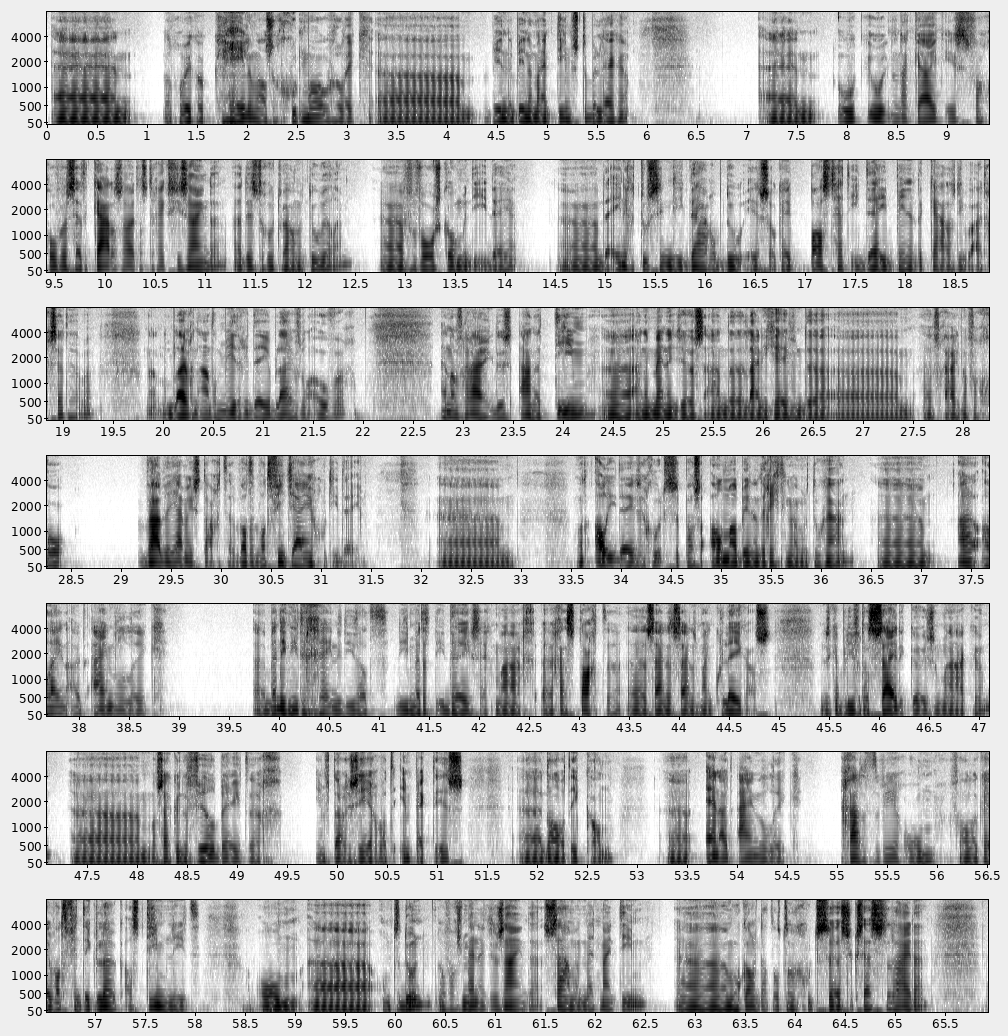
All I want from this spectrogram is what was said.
En dat probeer ik ook helemaal zo goed mogelijk ehm, binnen, binnen mijn teams te beleggen. En hoe ik, hoe ik naar kijk is van, goh, we zetten kaders uit als directie zijnde. dit is de route waar we naartoe willen. vervolgens komen die ideeën. Uh, de enige toestemming die ik daarop doe is, oké, past het idee binnen de kaders die we uitgezet hebben? Nou, dan blijven een aantal meerdere ideeën blijven dan over. En dan vraag ik dus aan het team, uh, aan de managers, aan de leidinggevende, uh, vraag ik dan van, goh, waar wil jij mee starten? Wat, wat vind jij een goed idee? Ehm, want alle ideeën zijn goed, ze passen allemaal binnen de richting waar we naartoe gaan. Ehm, alleen uiteindelijk uh, ben ik niet degene die, dat, die met het idee zeg maar, uh, gaat starten, uh, zijn, het, zijn mijn collega's. Dus ik heb liever dat zij de keuze maken, ehm, want zij kunnen veel beter inventariseren wat de impact is dan wat ik kan. en uiteindelijk gaat het er weer om van oké, wat vind ik leuk als teamlead om, om te doen, of als manager zijnde, samen met mijn team. Ehm, hoe kan ik dat tot een goed succes leiden?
